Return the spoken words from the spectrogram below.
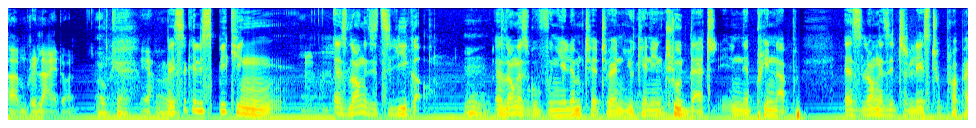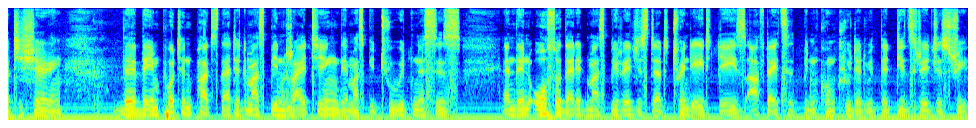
um, relied on. Okay. Yeah. basically speaking as long as it's legal as long as kuvunyelwe emthethweni you can include that in the prenup as long as it relates to property sharing the, the important part is that it must be in writing there must be two witnesses and then also that it must be registered 28 days after it has been concluded with the deeds registry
